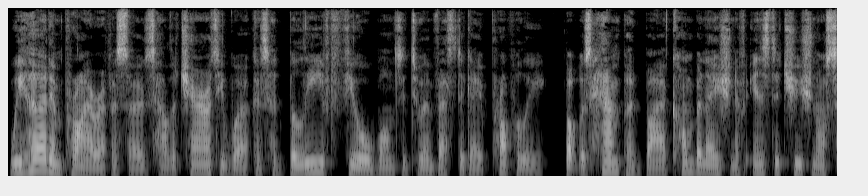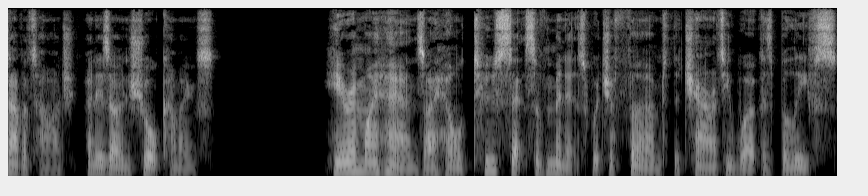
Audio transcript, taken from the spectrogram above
We heard in prior episodes how the charity workers had believed Fuel wanted to investigate properly, but was hampered by a combination of institutional sabotage and his own shortcomings. Here in my hands I held two sets of minutes which affirmed the charity workers' beliefs.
